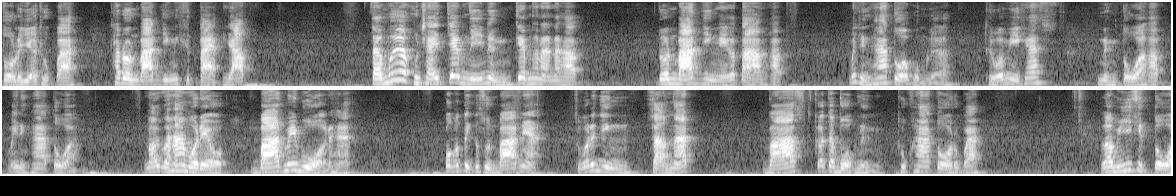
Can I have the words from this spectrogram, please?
ตัวเราเยอะถูกป่ะถ้าโดนบลัสยิงนี่คือแตกยับ แต่เมื่อคุณใช้เจมนี้หนึ่งเจมเท่านั้นนะครับ โดนบลัสยิงไงก็ตามครับ ไม่ถึง 5 ตัวผมเหลือ ถือว่ามีแค่ 1 ตัวครับ ไม่ถึง 5 ตัว น้อยกว่า 5 โมเดล บาสไม่บวกนะฮะ ปกติกระสุนบาสเนี่ยสมมติว่าได้ยิง 3 นัดบาสก็จะบวก 1 ทุก 5 ตัวถูกป่ะ เรามี 20 ตัว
